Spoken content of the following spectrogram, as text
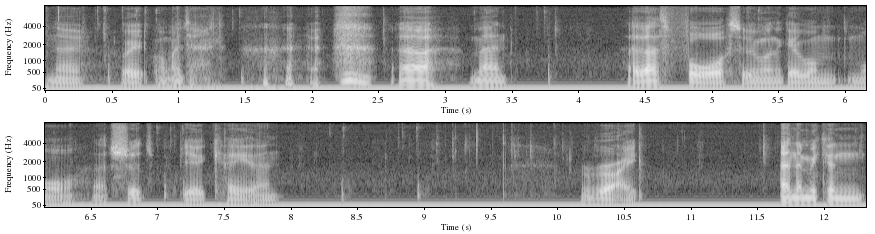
No, wait. What am I doing? Ah, uh, man. Uh, that's four, so we want to go one more. That should be okay then. Right. And then we can.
